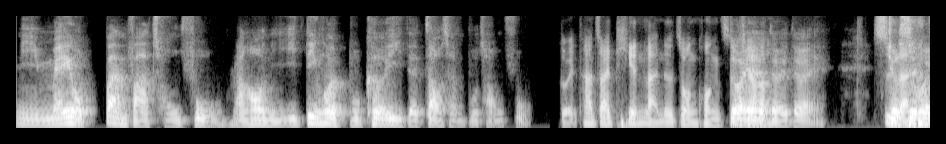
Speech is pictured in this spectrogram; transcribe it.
你没有办法重复，然后你一定会不刻意的造成不重复。对，它在天然的状况之下，对对对，自就是会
